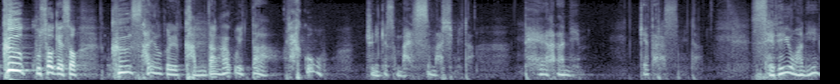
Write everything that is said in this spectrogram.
그 구석에서 그 사역을 감당하고 있다라고 주님께서 말씀하십니다. 네, 하나님 깨달았습니다. 세례 요한이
